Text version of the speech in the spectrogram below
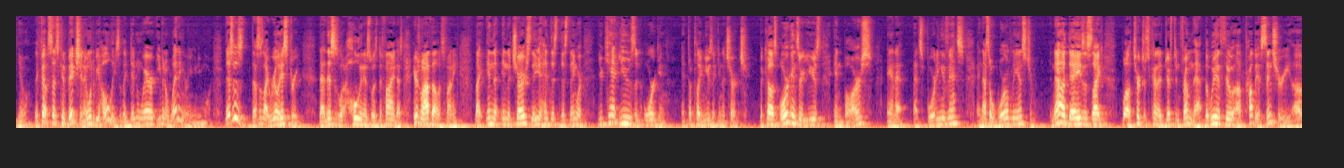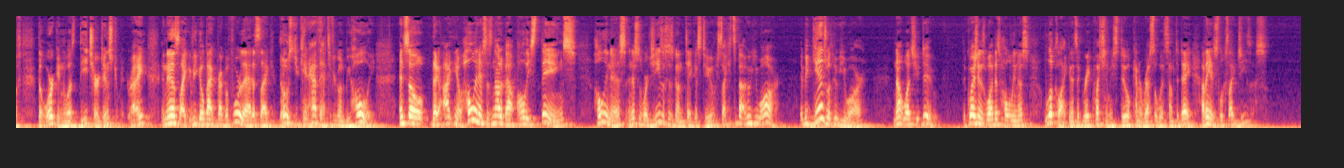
you know they felt such conviction they wanted to be holy so they didn't wear even a wedding ring anymore. This is this is like real history that this is what holiness was defined as. Here's what I thought was funny. Like in the in the church they had this this thing where you can't use an organ to play music in the church because organs are used in bars and at, at sporting events, and that's a worldly instrument. And nowadays, it's like, well, churches are kind of drifting from that, but we went through a, probably a century of the organ was the church instrument, right? And then it's like, if you go back right before that, it's like, those, you can't have that if you're going to be holy. And so, the, I, you know, holiness is not about all these things. Holiness, and this is where Jesus is going to take us to, it's like, it's about who you are. It begins with who you are, not what you do. The question is, what does holiness look like? And it's a great question. We still kind of wrestle with some today. I think it just looks like Jesus.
